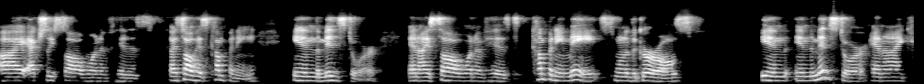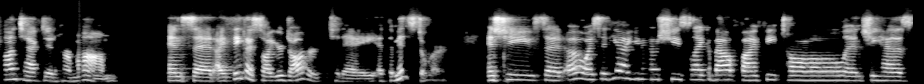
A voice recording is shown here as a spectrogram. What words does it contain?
I actually saw one of his, I saw his company in the mid store. And I saw one of his company mates, one of the girls, in in the mid store. And I contacted her mom and said, I think I saw your daughter today at the mid store. And she said, Oh, I said, Yeah, you know, she's like about five feet tall and she has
